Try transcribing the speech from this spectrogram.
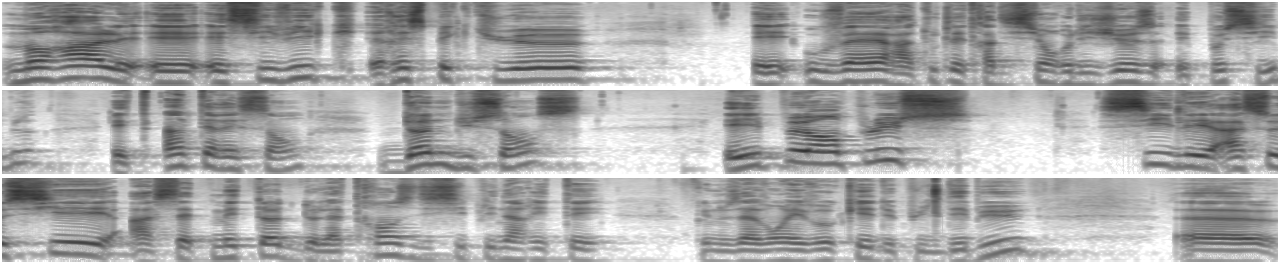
moral et, civique respectueux et ouvert à toutes les traditions religieuses est possible, est intéressant, donne du sens, et il peut en plus s'il est associé à cette méthode de la transdisciplinarité que nous avons évoquée depuis le début, euh,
